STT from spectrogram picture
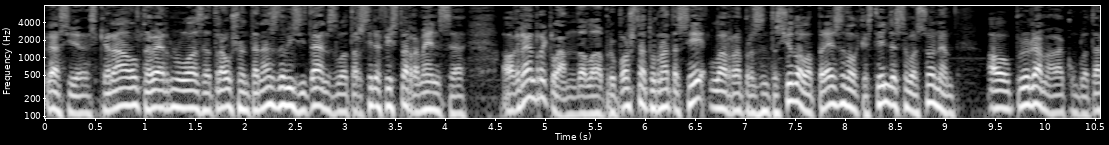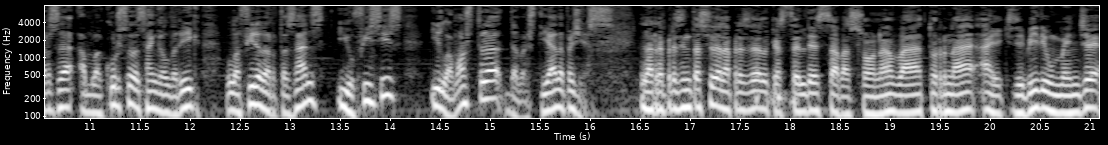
Gràcies. Caral Tavernoles atrau centenars de visitants la tercera festa remensa. El gran reclam de la proposta ha tornat a ser la representació de la presa del castell de Sabassona. El programa va completar-se amb la cursa de Sant Galderic, la Fira d'Artesans i Oficis i la mostra de bestiar de pagès. La representació de la presa del castell de Sabassona va tornar a exhibir diumenge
